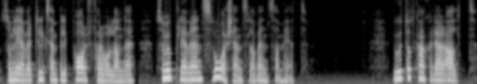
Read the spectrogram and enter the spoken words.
som lever till exempel i parförhållande som upplever en svår känsla av ensamhet. Utåt kanske det är allt,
